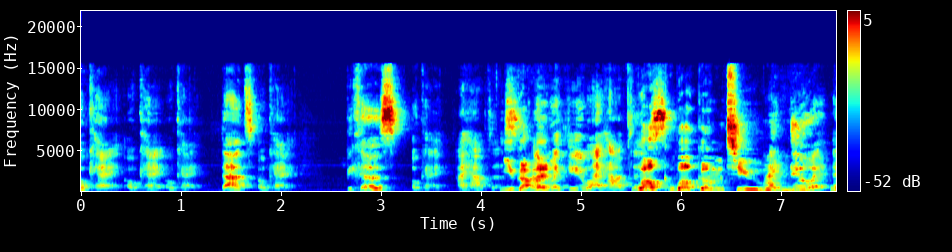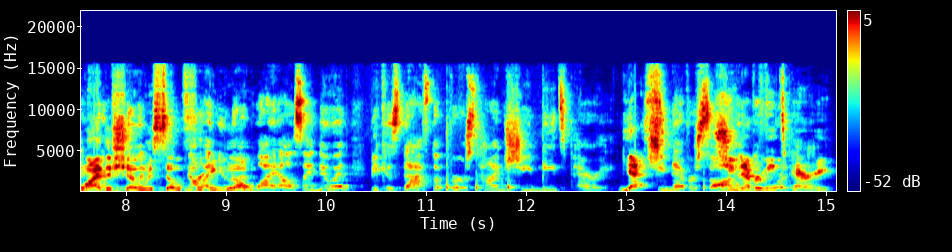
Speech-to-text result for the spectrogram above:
Okay, okay, okay. That's okay. Because okay, I have this. You got it. I'm it. with you. I have this. Wel- welcome to I knew it. Why the show is so no, freaking and you know why else I knew it? Because that's the first time she meets Perry. Yes. She never saw. She never meets that. Perry.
